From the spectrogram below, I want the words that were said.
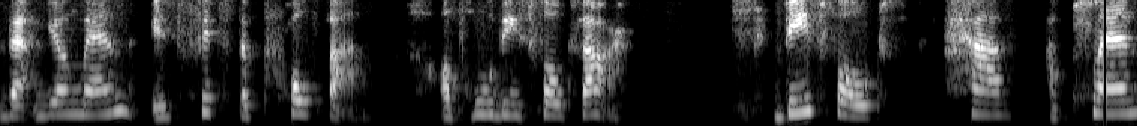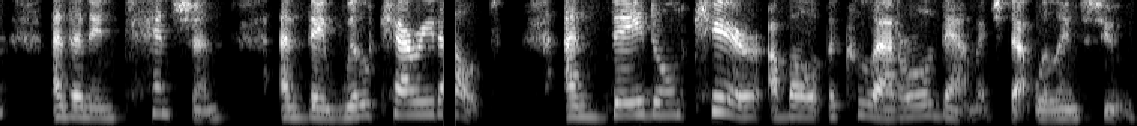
that young man is fits the profile of who these folks are. These folks have a plan and an intention, and they will carry it out and they don't care about the collateral damage that will ensue.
